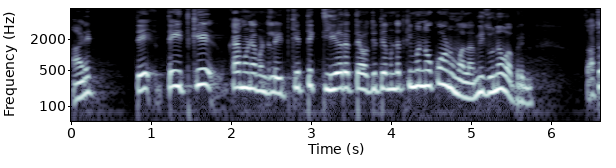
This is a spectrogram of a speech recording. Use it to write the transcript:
आणि ते ते इतके काय म्हणूया आपण त्याला इतके ते क्लिअर आहेत त्या बाबतीत ते म्हणतात की मग नको आणू मला मी जुनं वापरेन. सो आता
